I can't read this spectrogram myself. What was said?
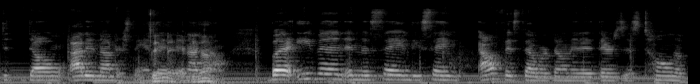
d- don't. I didn't understand Didn't it, it? and I don't. But even in the same these same outfits that were donated, there's this tone of,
